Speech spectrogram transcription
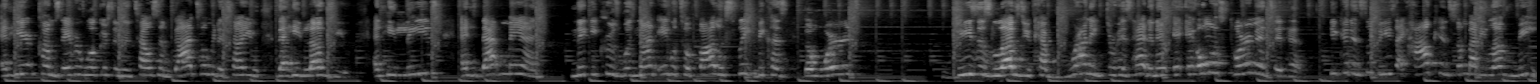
And here comes david wilkerson and tells him god told me to tell you that he loves you. And he leaves and that man Nicky Cruz was not able to fall asleep because the words jesus loves you kept running through his head and it, it, it almost tormented him. He couldn't sleep and he's like how can somebody love me?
